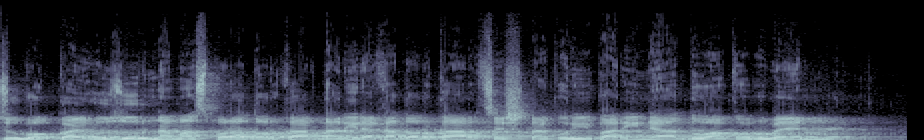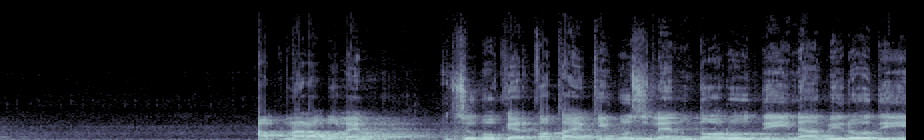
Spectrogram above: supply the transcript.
যুবক কয়, হুজুর, নামাজ পড়া দরকার দাড়ি রাখা দরকার, চেষ্টা করি পারি না, দোয়া করবেন। আপনারা বলেন, যুবকের কথায় কি বুঝলেন? দরদি না বিরোধী?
